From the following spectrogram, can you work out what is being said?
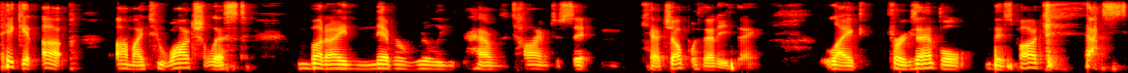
pick it up on my to watch list, but I never really have the time to sit and catch up with anything. Like, for example, this podcast,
